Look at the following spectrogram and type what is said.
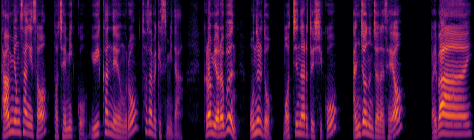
다음 영상에서 더 재밌고 유익한 내용으로 찾아뵙겠습니다. 그럼 여러분, 오늘도 멋진 하루 되시고 안전 운전하세요. 바이바이.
